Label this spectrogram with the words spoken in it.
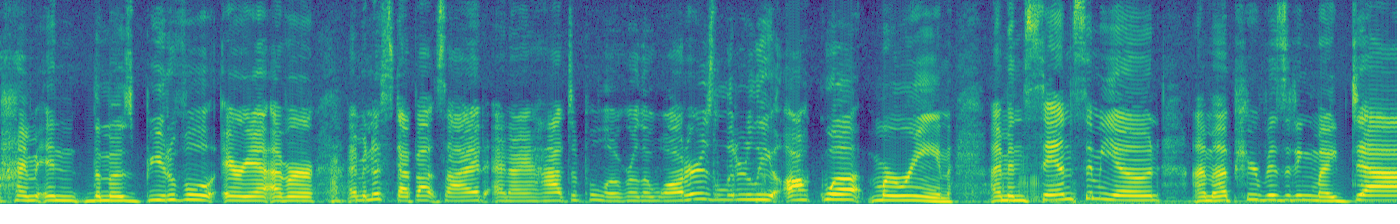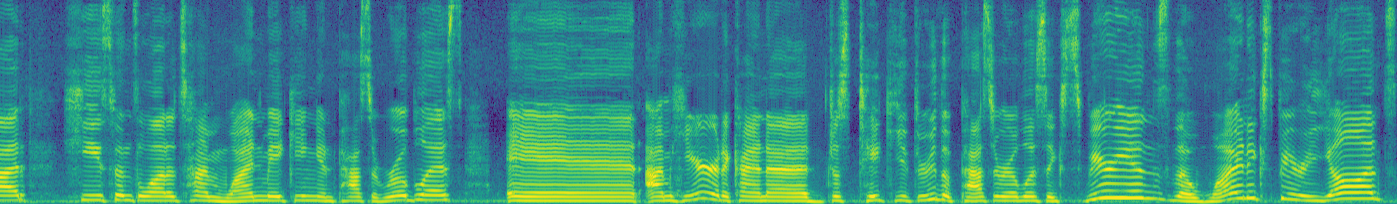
I'm in the most beautiful area ever. I'm gonna step outside and I had to pull over. The water is literally aquamarine. I'm in San Simeon. I'm up here visiting my dad. He spends a lot of time winemaking in Paso Robles. And I'm here to kind of just take you through the Paso Robles experience, the wine experience.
